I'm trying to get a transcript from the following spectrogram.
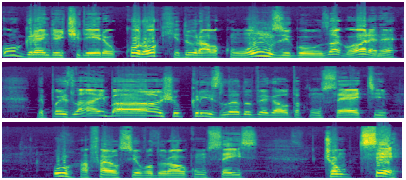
o grande artilheiro é o Korok, que durava com 11 gols agora, né? Depois lá embaixo, o Cris Lando Vegal tá com 7. O Rafael Silva durava com 6. Chongtse,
